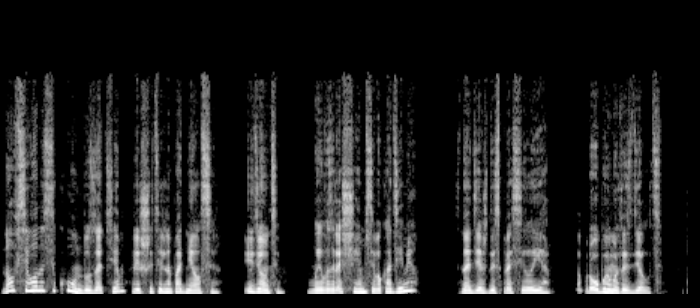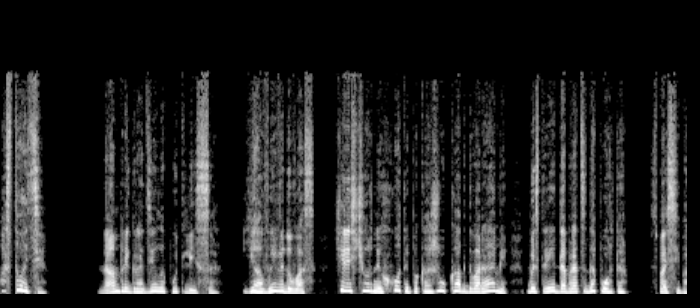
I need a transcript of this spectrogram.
но всего на секунду затем решительно поднялся. Идемте. Мы возвращаемся в академию? С надеждой спросила я. Попробуем это сделать. Постойте. Нам преградила путь Лиса. Я выведу вас через черный ход и покажу, как дворами быстрее добраться до порта. Спасибо.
